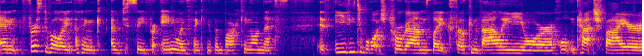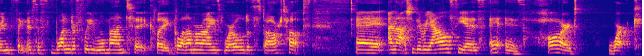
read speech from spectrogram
um, first of all, I, I think I would just say for anyone thinking of embarking on this, it's easy to watch programs like Silicon Valley or *Halt and Catch Fire* and think there's this wonderfully romantic, like glamorized world of startups. Uh, and actually, the reality is, it is hard work.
